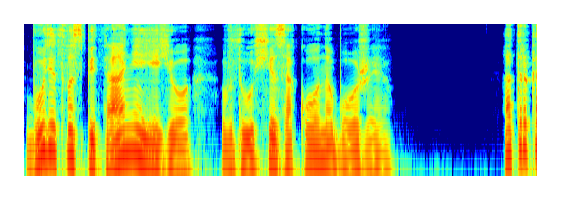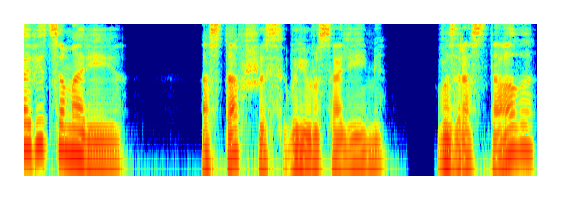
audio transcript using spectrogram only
будет воспитание ее в духе закона Божия. А траковица Мария, оставшись в Иерусалиме, возрастала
